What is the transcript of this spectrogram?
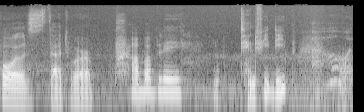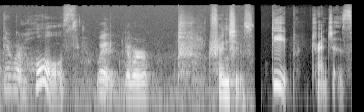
holes that were probably 10 feet deep. Oh, there were holes. Well, there were trenches. Deep trenches.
